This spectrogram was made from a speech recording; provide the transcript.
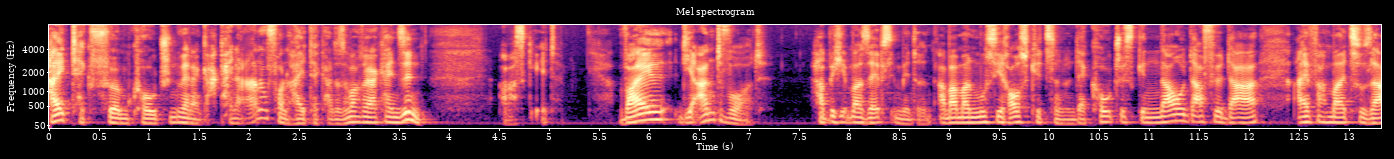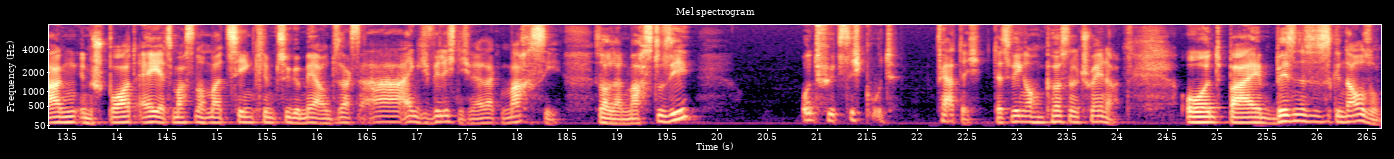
Hightech-Firmen coachen, wenn er gar keine Ahnung von Hightech hat? Das macht doch gar keinen Sinn. Aber es geht. Weil die Antwort habe ich immer selbst in mir drin. Aber man muss sie rauskitzeln. Und der Coach ist genau dafür da, einfach mal zu sagen im Sport, ey, jetzt machst du noch mal zehn Klimmzüge mehr. Und du sagst, ah, eigentlich will ich nicht. Und er sagt, mach sie. So, dann machst du sie und fühlst dich gut. Fertig. Deswegen auch ein Personal Trainer. Und beim Business ist es genauso.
